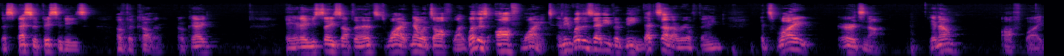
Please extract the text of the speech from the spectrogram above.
the specificities of the color. Okay, and you know you say something that's white. No, it's off white. What is off white? I mean, what does that even mean? That's not a real thing. It's white or it's not. You know, off white.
